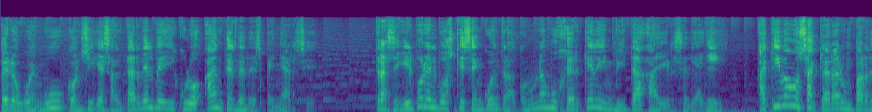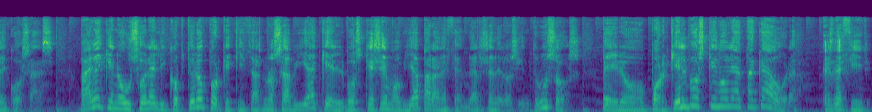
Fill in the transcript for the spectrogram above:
pero Wenwu consigue saltar del vehículo antes de despeñarse. Tras seguir por el bosque se encuentra con una mujer que le invita a irse de allí. Aquí vamos a aclarar un par de cosas. Vale que no usó el helicóptero porque quizás no sabía que el bosque se movía para defenderse de los intrusos. Pero, ¿por qué el bosque no le ataca ahora? Es decir,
